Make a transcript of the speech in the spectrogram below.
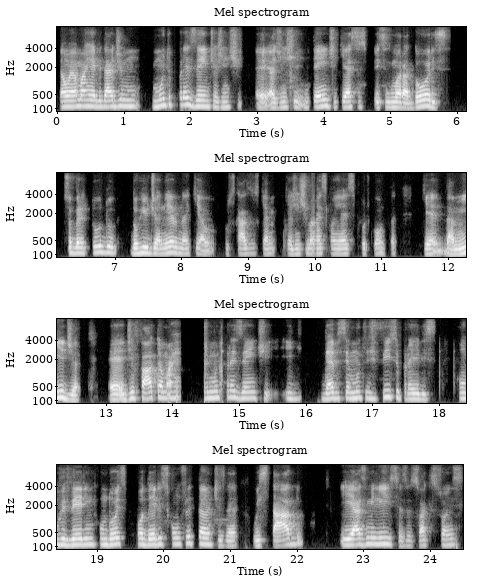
Então é uma realidade muito presente. A gente, é, a gente entende que esses, esses moradores, sobretudo do Rio de Janeiro, né, que é os casos que a, que a gente mais conhece por conta que é da mídia, é, de fato é uma realidade muito presente e deve ser muito difícil para eles conviverem com dois poderes conflitantes, né? O Estado e as milícias, as facções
